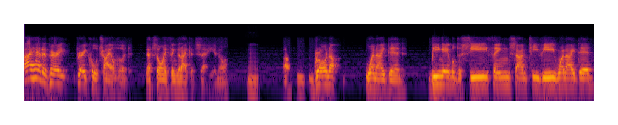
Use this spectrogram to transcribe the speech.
I had a very, very cool childhood. That's the only thing that I could say, you know. Um, growing up when I did, being able to see things on TV when I did,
